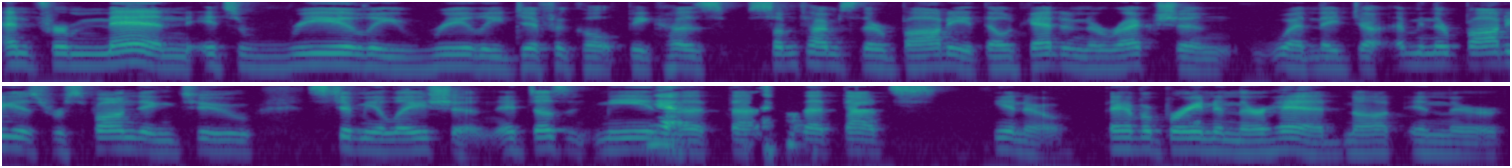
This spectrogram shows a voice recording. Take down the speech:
And for men, it's really, really difficult because sometimes their body, they'll get an erection when they do, I mean, their body is responding to stimulation. It doesn't mean yeah. that, that, that that's, you know, they have a brain in their head, not in their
